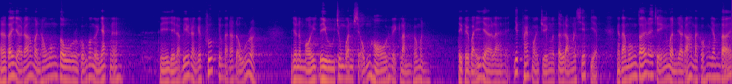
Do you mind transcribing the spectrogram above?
Rồi tới giờ đó mình không muốn tu rồi cũng có người nhắc nữa. Thì vậy là biết rằng cái phước chúng ta đã đủ rồi. Cho nên mọi điều xung quanh sẽ ủng hộ cái việc lành của mình. Thì từ 7 giờ là dứt phát mọi chuyện, là tự động nó xếp dẹp. Người ta muốn tới nói chuyện với mình, giờ đó người ta cũng không dám tới.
